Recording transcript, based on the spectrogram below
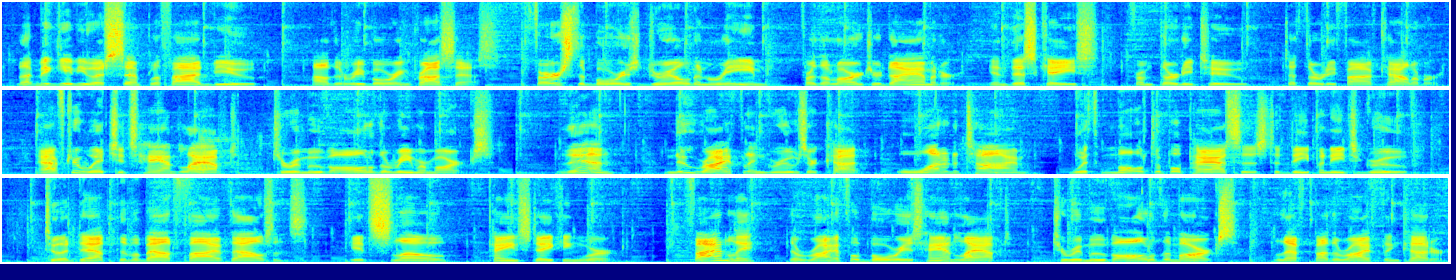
Let me give you a simplified view of the reboring process. First, the bore is drilled and reamed for the larger diameter, in this case from 32 to 35 caliber after which it's hand lapped to remove all of the reamer marks. Then, new rifling grooves are cut one at a time with multiple passes to deepen each groove to a depth of about 5 thousandths. It's slow, painstaking work. Finally, the rifle bore is hand lapped to remove all of the marks left by the rifling cutter.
